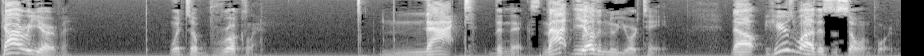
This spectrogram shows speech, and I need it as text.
Kyrie Irving went to Brooklyn, not the Knicks, not the other New York team. Now, here's why this is so important.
